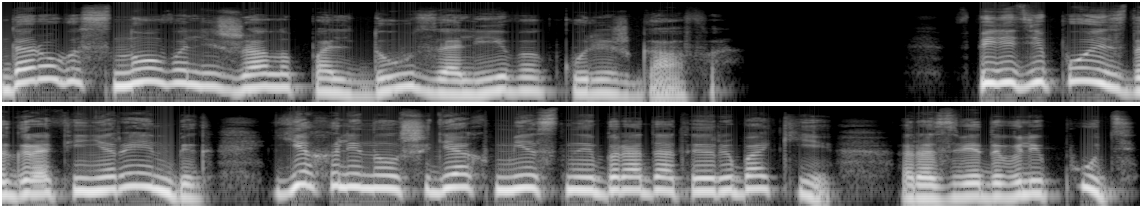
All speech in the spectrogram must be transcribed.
Дорога снова лежала по льду залива Куришгафа. Впереди поезда графини Рейнбек ехали на лошадях местные бородатые рыбаки, разведывали путь,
